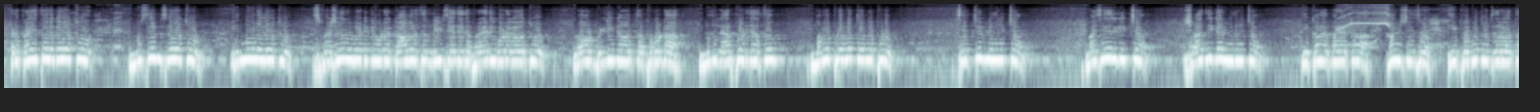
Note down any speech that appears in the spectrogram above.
ఇక్కడ క్రైస్తవులు కావచ్చు ముస్లిమ్స్ కావచ్చు హిందువులు కావచ్చు స్పెషల్ వాటికలు కూడా కావాల్సిన నీడ్స్ ఏదైతే ప్రగతి కూడా కావచ్చు లోపల బిల్డింగ్ కావచ్చు తప్పకుండా నిధులు ఏర్పాటు చేస్తాం. మన ప్రభుత్వం ఉన్నప్పుడు చర్చికి నిధులు ఇచ్చాం మసీదులకు ఇచ్చాం షాదీకారికి నిధులు ఇచ్చాం. ఈ కా మన యొక్క కాన్స్టిట్యూన్సీలో ఈ ప్రభుత్వం వచ్చిన తర్వాత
